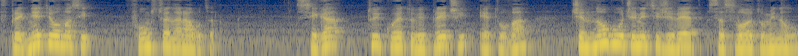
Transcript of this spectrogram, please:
впрегнете ума си в умствена работа. Сега той, което ви пречи, е това, че много ученици живеят със своето минало.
